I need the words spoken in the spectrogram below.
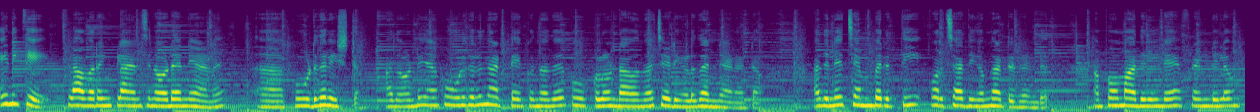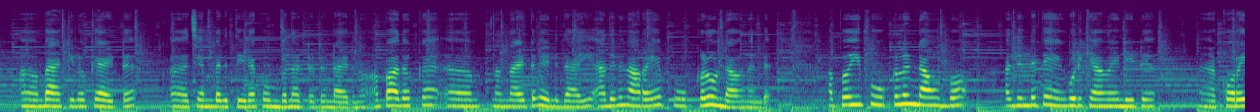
എനിക്ക് ഫ്ലവറിങ് പ്ലാന്റ്സിനോട് തന്നെയാണ് കൂടുതൽ ഇഷ്ടം അതുകൊണ്ട് ഞാൻ കൂടുതൽ നട്ടേക്കുന്നത് പൂക്കളുണ്ടാവുന്ന ചെടികൾ തന്നെയാണ് കേട്ടോ. അതിൽ ചെമ്പരത്തി കുറച്ചധികം നട്ടിട്ടുണ്ട്. അപ്പോൾ മതിലിന്റെ ഫ്രണ്ടിലും ബാക്കിലൊക്കെ ആയിട്ട് ചെമ്പരത്തിയുടെ കൊമ്പ് നട്ടിട്ടുണ്ടായിരുന്നു. അപ്പോൾ അതൊക്കെ നന്നായിട്ട് വലുതായി അതിന് നിറയെ പൂക്കളും ഉണ്ടാവുന്നുണ്ട്. അപ്പോൾ ഈ പൂക്കൾ ഉണ്ടാവുമ്പോൾ അതിന്റെ തേൻ കുടിക്കാൻ വേണ്ടിയിട്ട് കുറേ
